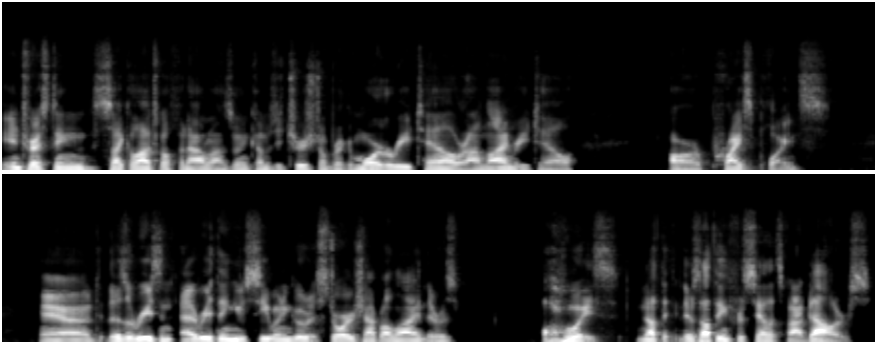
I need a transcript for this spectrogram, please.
interesting psychological phenomena when it comes to traditional brick and mortar retail or online retail are price points. And there's a reason everything you see when you go to a store shop online, there's always nothing, there's nothing for sale that's $5.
